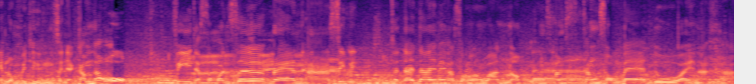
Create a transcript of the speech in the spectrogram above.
ศรวมไปถึงศัลยกรรมหน้าอกฟรีจากสปอนเซอร์แบรนด์อาซิลิจะได้ไหมคะสองรางวัลเนาะทั้งทั้งสองแบรนด์ด้วยนะคะ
